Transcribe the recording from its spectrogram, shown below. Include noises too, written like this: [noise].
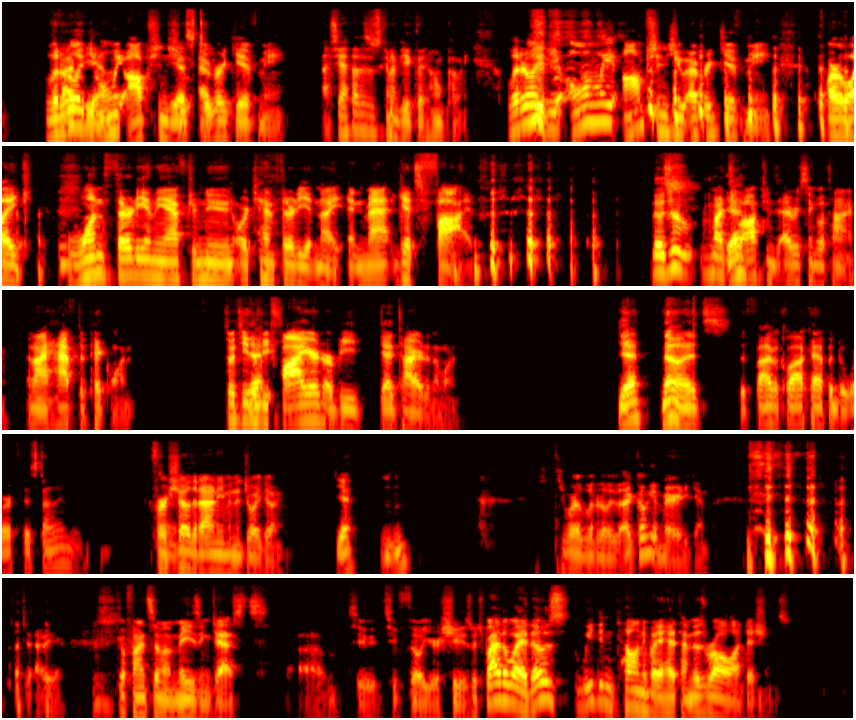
Literally, the only options you ever give me. I see. I thought this was going to be a good homecoming. Literally, the [laughs] only options you ever give me are like 1.30 in the afternoon or 10.30 at night, and Matt gets five. [laughs] Those are my two yeah. options every single time, and I have to pick one. So it's either yeah. be fired or be dead tired in the morning. Yeah, no, it's the five o'clock happened to work this time for a show that I don't even enjoy doing. Yeah. Mm-hmm. [laughs] You are literally like, go get married again. [laughs] get out of here. Go find some amazing guests um, to to fill your shoes. Which, by the way, those we didn't tell anybody ahead of time. Those were all auditions,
